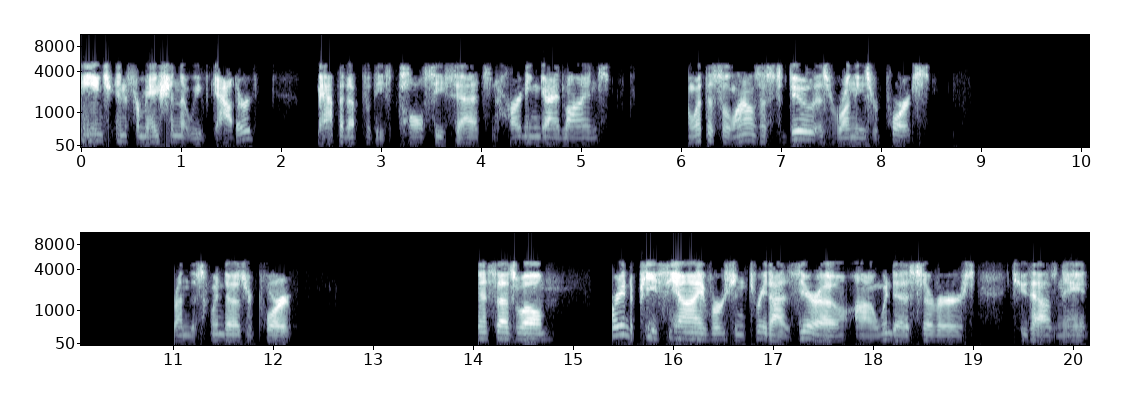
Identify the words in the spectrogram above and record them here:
change information that we've gathered, map it up with these policy sets and hardening guidelines. And what this allows us to do is run these reports. Run this Windows report. And it says, well, according to PCI version 3.0 on Windows servers 2008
